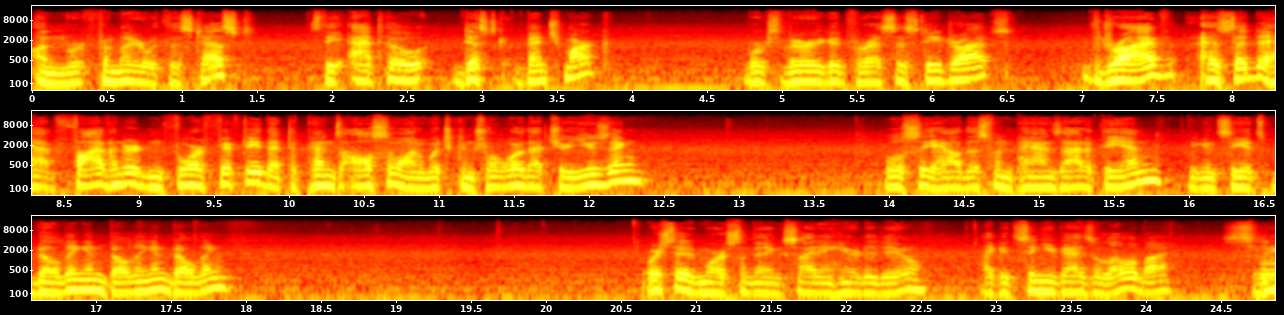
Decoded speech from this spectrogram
unfamiliar with this test, it's the Atto Disk Benchmark. Works very good for SSD drives. The drive has said to have 500 and 450. That depends also on which controller that you're using. We'll see how this one pans out at the end. You can see it's building and building and building. Wish there was more something exciting here to do. I could sing you guys a lullaby. Sleep,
